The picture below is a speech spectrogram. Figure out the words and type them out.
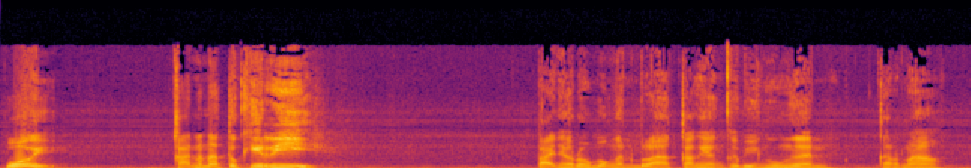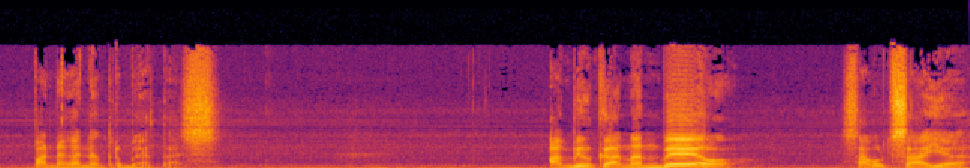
Woi, kanan atau kiri? Tanya rombongan belakang yang kebingungan karena pandangan yang terbatas. Ambil kanan Bel, sahut saya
